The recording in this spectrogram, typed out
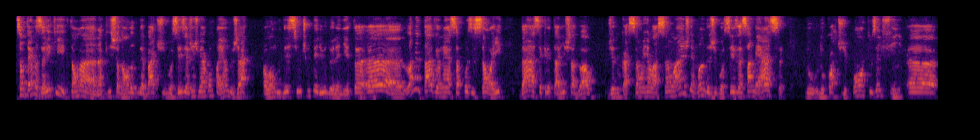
São temas aí que estão na, na crista da onda do debate de vocês e a gente vem acompanhando já ao longo desse último período, Helenita. É lamentável né, essa posição aí da Secretaria Estadual de Educação em relação às demandas de vocês, essa ameaça do, do corte de pontos, enfim. Uh,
